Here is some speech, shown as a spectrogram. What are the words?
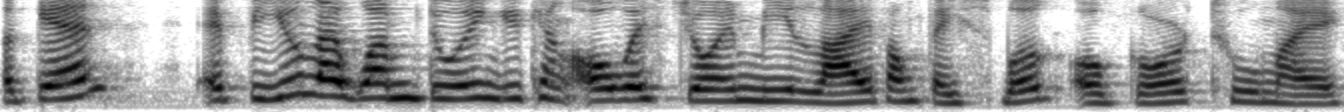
Again, if you like what I'm doing, you can always join me live on Facebook or go to my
